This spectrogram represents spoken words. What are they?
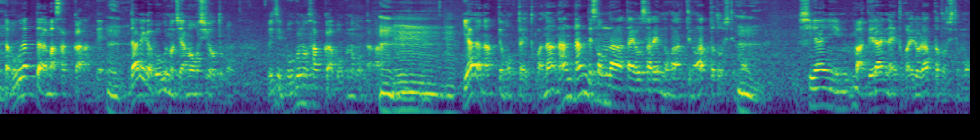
うん。だ僕だったらまあサッカーなんで、うん。誰が僕の邪魔をしようとも別に僕のサッカーは僕のもんだから、うん。うーん。嫌だなって思ったりとかななんなんでそんな対応されるのかなっていうのがあったとしても、うん試合にまあ出られないとかいろいろあったとしても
